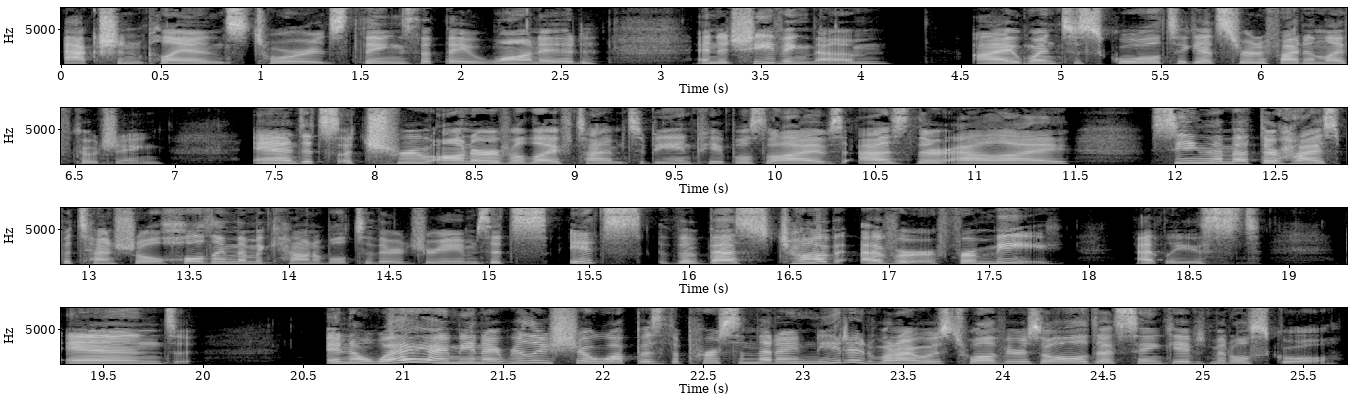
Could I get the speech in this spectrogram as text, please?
action plans towards things that they wanted and achieving them, I went to school to get certified in life coaching. And it's a true honor of a lifetime to be in people's lives as their ally, seeing them at their highest potential, holding them accountable to their dreams. It's it's the best job ever for me, at least. And in a way, I mean, I really show up as the person that I needed when I was 12 years old at St. Gabe's Middle School.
